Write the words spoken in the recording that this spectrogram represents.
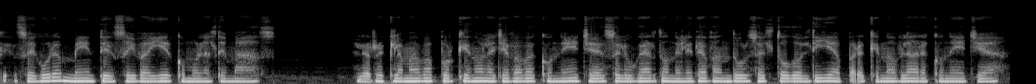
que seguramente se iba a ir como las demás. Le reclamaba por qué no la llevaba con ella a ese lugar donde le daban dulces todo el día para que no hablara con ella.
